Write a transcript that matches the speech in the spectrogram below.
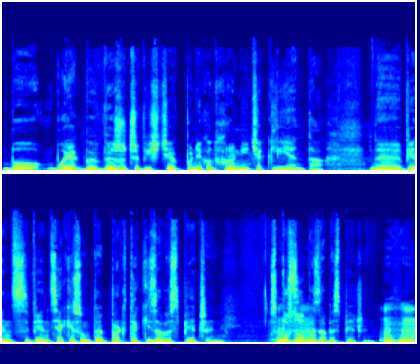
bo, bo jakby wy rzeczywiście poniekąd chronicie klienta, więc, więc jakie są te praktyki zabezpieczeń? Sposoby mhm. zabezpieczeń. Mhm.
